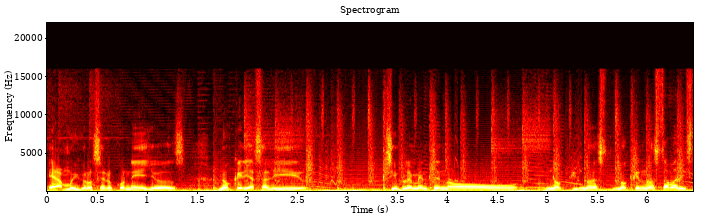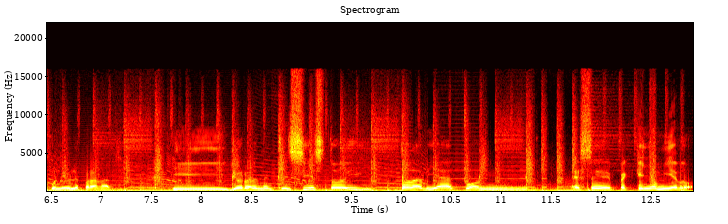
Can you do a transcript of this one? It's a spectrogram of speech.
era muy grosero con ellos, no quería salir, simplemente no, no, no, que no estaba disponible para nadie. Y yo realmente sí estoy todavía con ese pequeño miedo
